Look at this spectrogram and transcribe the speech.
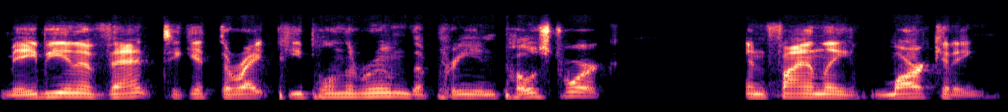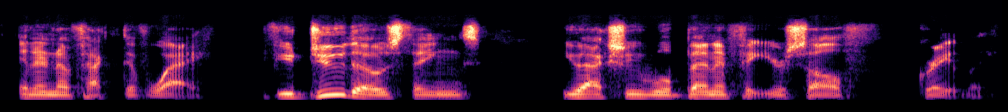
maybe an event to get the right people in the room, the pre and post work, and finally, marketing in an effective way. If you do those things, you actually will benefit yourself greatly.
